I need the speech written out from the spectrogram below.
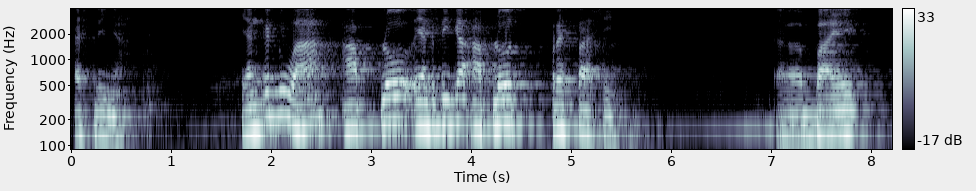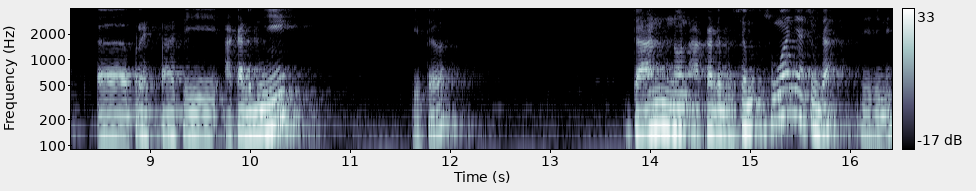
SD-nya. Yang kedua, upload yang ketiga upload prestasi. E, baik e, prestasi akademik gitu dan non akademik semuanya sudah di sini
